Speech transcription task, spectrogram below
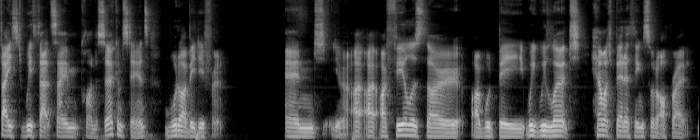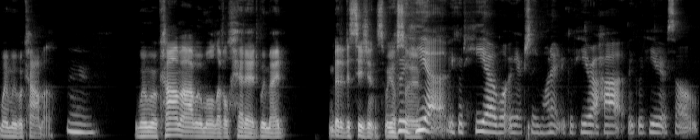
faced with that same kind of circumstance, would I be different? And you know, I, I- I feel as though I would be. We we learnt how much better things sort of operate when we were calmer. Mm. When we were calmer, we were more level headed. We made better decisions. We, We, also could hear. We could hear what we actually wanted. We could hear our heart. We could hear our soul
